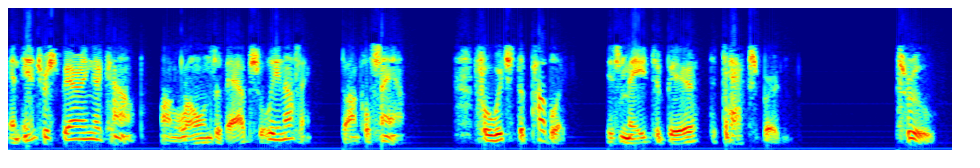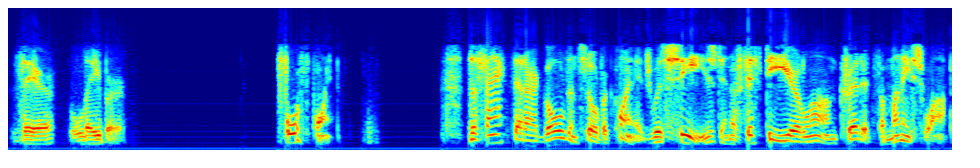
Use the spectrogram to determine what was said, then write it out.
an interest-bearing account on loans of absolutely nothing to Uncle Sam, for which the public is made to bear the tax burden through their labor. Fourth point. The fact that our gold and silver coinage was seized in a 50-year-long credit for money swap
